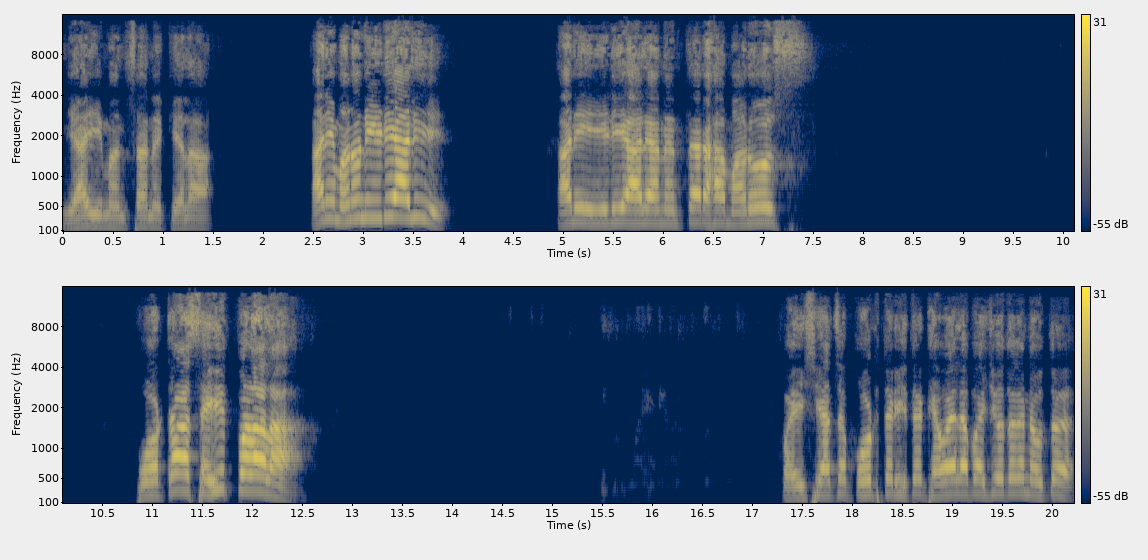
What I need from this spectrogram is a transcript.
याही माणसानं केला. आणि म्हणून ईडी आली. आणि ईडी आल्यानंतर हा माणूस पोटासहित पळाला. पैशाचं पोट तर इथं ठेवायला पाहिजे होतं का नव्हतं?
